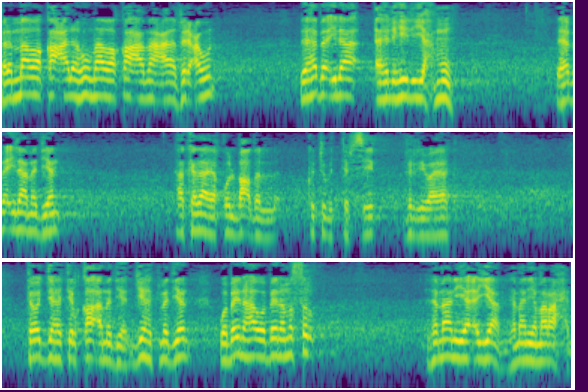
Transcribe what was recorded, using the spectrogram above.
فلما وقع له ما وقع مع فرعون ذهب إلى أهله ليحموه. ذهب إلى مدين. هكذا يقول بعض كتب التفسير في الروايات. توجه تلقاء مدين. جهة مدين وبينها وبين مصر ثمانية أيام ثمانية مراحل.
